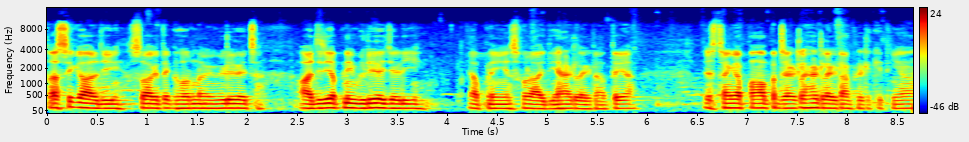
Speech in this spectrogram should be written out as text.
ਸਤਿ ਸ਼੍ਰੀ ਅਕਾਲ ਜੀ, ਸਵਾਗਤ ਹੈ ਇੱਕ ਹੋਰ ਨਵੀਂ ਵੀਡੀਓ ਵਿੱਚ। ਅੱਜ ਦੀ ਆਪਣੀ ਵੀਡੀਓ ਜਿਹੜੀ ਆਪਣੀ ਸਵਰਾਜ ਦੀਆਂ ਹੈਡਲਾਈਟਾਂ ਉੱਤੇ ਆ। ਜਿਸ ਤਰ੍ਹਾਂ ਕਿ ਆਪਾਂ ਪ੍ਰੋਜੈਕਟ ਹੈਡਲਾਈਟਾਂ ਫਿੱਟ ਕੀਤੀਆਂ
